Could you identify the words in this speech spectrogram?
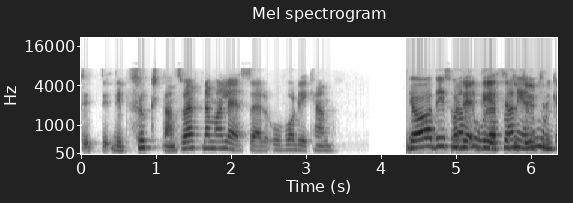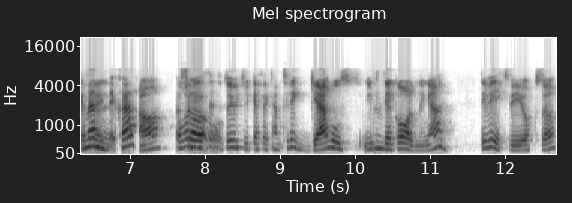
det, det, det, är fruktansvärt när man läser och vad det kan Ja, det är som man det, tror det att man är en ond människa. Ja, och alltså, vad det sättet att uttrycka sig kan trigga hos riktiga mm. galningar. Det vet vi ju också.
